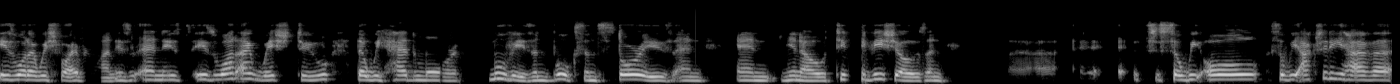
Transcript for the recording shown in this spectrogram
is what I wish for everyone. Is and is is what I wish too that we had more movies and books and stories and and you know TV shows and uh, so we all so we actually have a,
